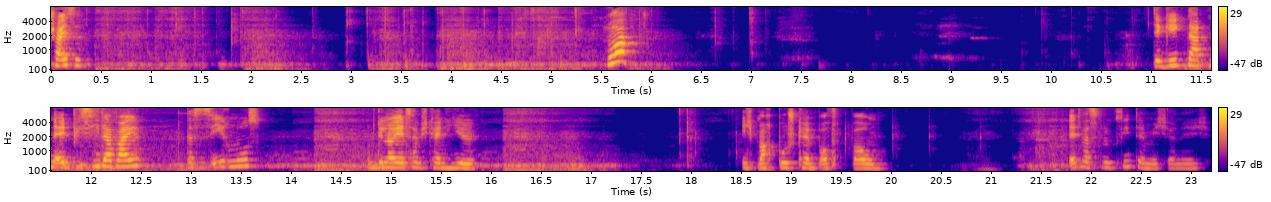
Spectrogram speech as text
Scheiße. Ah! Der Gegner hat einen NPC dabei. Das ist ehrenlos. Und genau jetzt habe ich keinen Heal. Ich mache Bushcamp auf Baum. Etwas Glück sieht er mich ja nicht.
